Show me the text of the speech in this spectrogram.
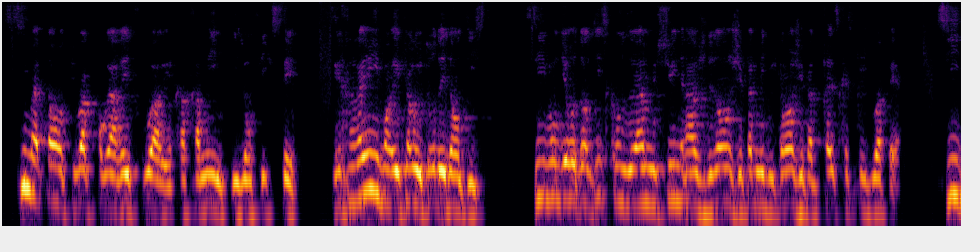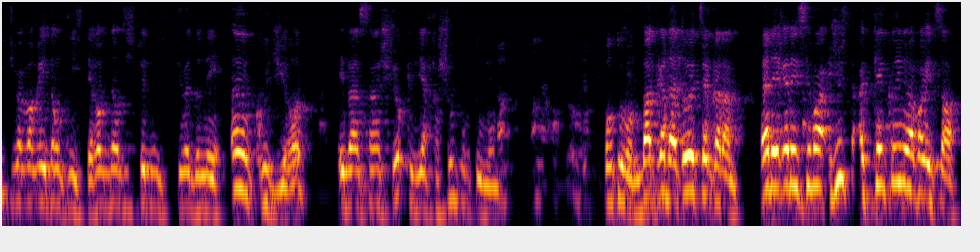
Si maintenant tu vois que pour la réfoua, les Chachamim, ils ont fixé, les Chachamim, ils vont aller faire le tour des dentistes. S'ils vont dire au dentiste qu'on a un monsieur, une rage dedans, j'ai pas de médicaments, j'ai pas de fraise, qu'est-ce que je dois faire? Si tu vas voir les dentistes, les robes dentistes te disent tu vas donner un coup de girofle, et ben c'est un shiur qui devient chachou pour tout le monde. Pour tout le monde. Batradato et Tsekalam. Regardez, regardez, c'est moi, juste quelqu'un on va parler de ça.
